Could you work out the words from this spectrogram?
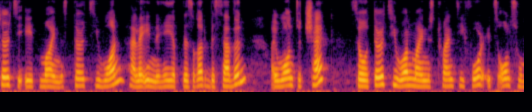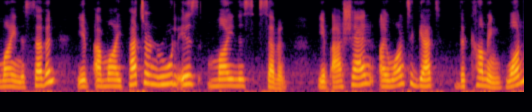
38 minus 31 هلاقي إن هي بتصغر ب 7 I want to check so 31 minus 24 it's also minus 7 يبقى my pattern rule is minus 7 يبقى عشان I want to get the coming one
